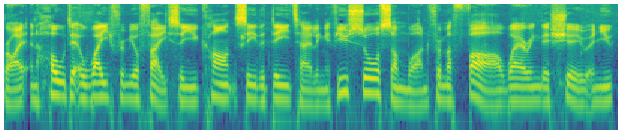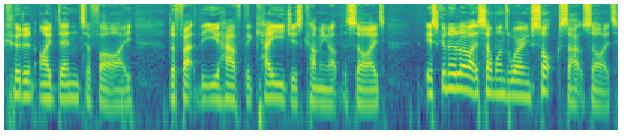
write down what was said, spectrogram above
right, and hold it away from your face so you can't see the detailing, if you saw someone from afar wearing this shoe and you couldn't identify the fact that you have the cages coming up the side, it's going to look like someone's wearing socks outside.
